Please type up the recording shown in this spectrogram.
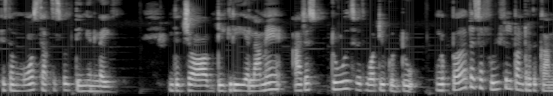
is the most successful thing in life இந்த ஜாப் டிகிரி எல்லாமே are just tools with what you could do உங்கள் பர்பஸை ஃபுல்ஃபில் பண்ணுறதுக்கான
